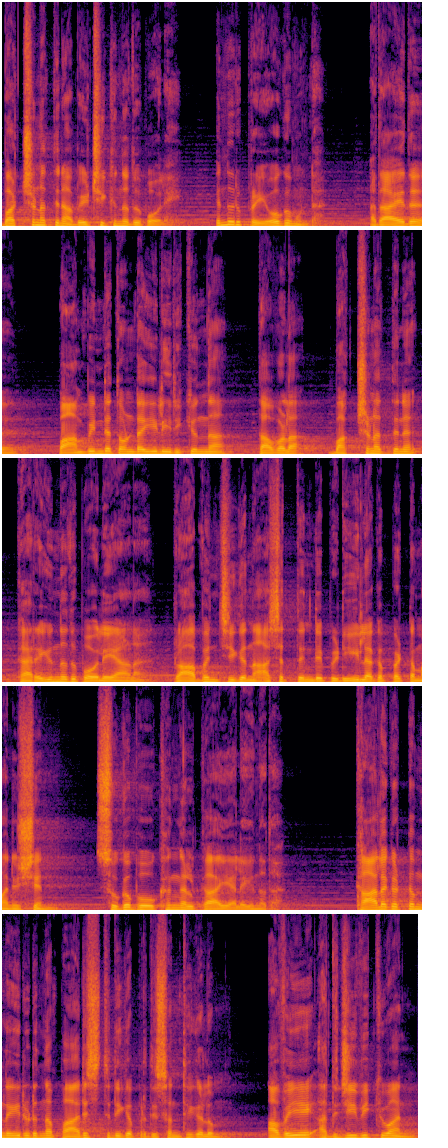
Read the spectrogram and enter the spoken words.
ഭക്ഷണത്തിന് അപേക്ഷിക്കുന്നത് പോലെ എന്നൊരു പ്രയോഗമുണ്ട്. അതായത് പാമ്പിന്റെ തൊണ്ടയിലിരിക്കുന്ന തവള ഭക്ഷണത്തിന് കരയുന്നത് പോലെയാണ് പ്രാപഞ്ചിക നാശത്തിന്റെ പിടിയിലകപ്പെട്ട മനുഷ്യൻ സുഖഭോഗങ്ങൾക്കായി അലയുന്നത്. കാലഘട്ടം നേരിടുന്ന പാരിസ്ഥിതിക പ്രതിസന്ധികളും അവയെ അതിജീവിക്കുവാൻ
